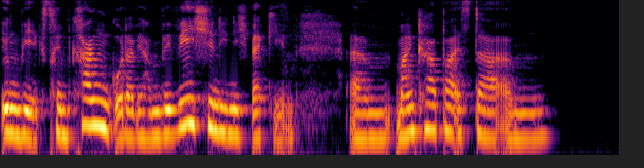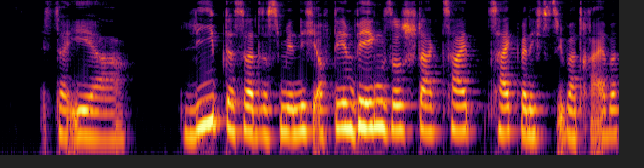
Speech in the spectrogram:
irgendwie extrem krank oder wir haben Wehwehchen, die nicht weggehen. Ähm, mein Körper ist da, ähm, ist da eher lieb, dass er das mir nicht auf den Wegen so stark zeigt, wenn ich das übertreibe,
